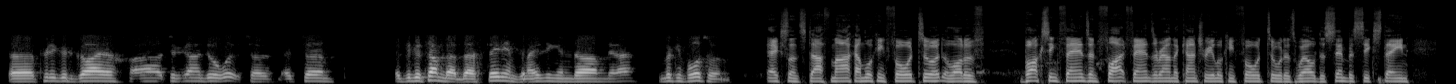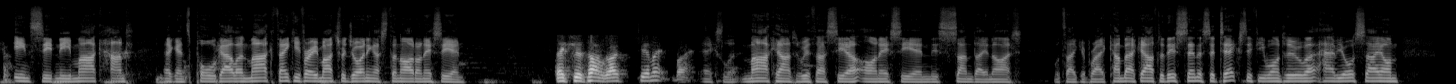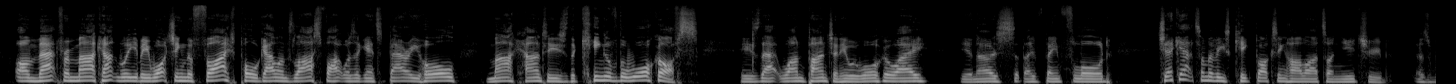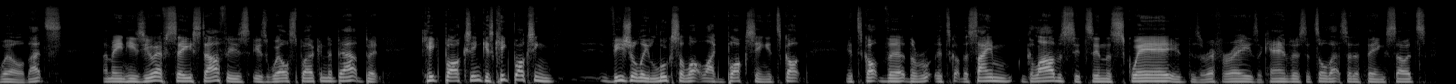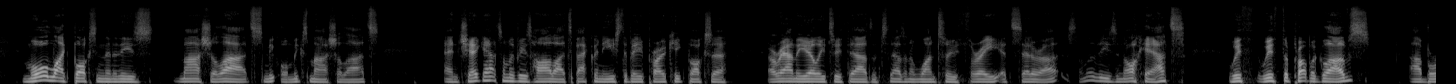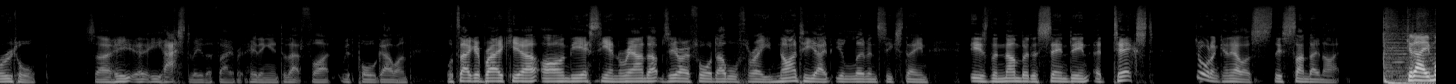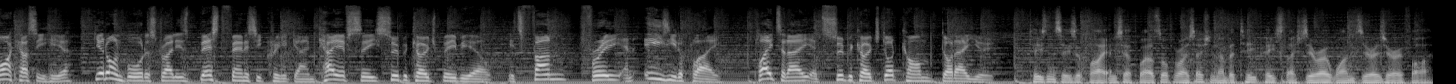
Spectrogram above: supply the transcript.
a, a pretty good guy uh, to go and do it with. So it's um, it's a good time. The, the stadium's amazing, and um, you know, looking forward to it. Excellent stuff, Mark. I'm looking forward to it. A lot of boxing fans and fight fans around the country are looking forward to it as well. December 16 in Sydney. Mark Hunt against Paul Gallen. Mark, thank you very much for joining us tonight on SEN. Thanks for your time, guys. See you, mate. Bye. Excellent. Mark Hunt with us here on SEN this Sunday night. We'll take a break. Come back after this. Send us a text if you want to uh, have your say on on that from Mark Hunt. Will you be watching the fight? Paul Gallen's last fight was against Barry Hall. Mark Hunt is the king of the walk-offs. He's that one punch and he will walk away. He knows that they've been floored. Check out some of his kickboxing highlights on YouTube as well. That's, I mean, his UFC stuff is is well spoken about, but kickboxing because kickboxing visually looks a lot like boxing. It's got it's got the, the it's got the same gloves. It's in the square. There's a referee. There's a canvas. It's all that sort of thing. So it's more like boxing than it is martial arts or mixed martial arts. And check out some of his highlights back when he used to be a pro kickboxer around the early 2000s, 2001, 2, 3, etc. Some of his knockouts with with the proper gloves are brutal. So he uh, he has to be the favourite heading into that fight with Paul Gallen. We'll take a break here on the SEN Roundup 0433 98 11 16 is the number to send in a text. Jordan Canellis this Sunday night. G'day, Mike Hussey here. Get on board Australia's best fantasy cricket game, KFC Supercoach BBL. It's fun, free, and easy to play. Play today at supercoach.com.au. T's and C's apply. New South Wales authorisation number TP slash 01005.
